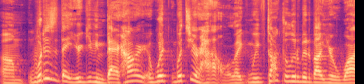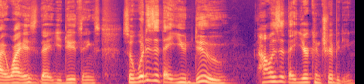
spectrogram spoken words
um, what is it that you're giving back? How are what what's your how? Like we've talked a little bit about your why. Why is it that you do things? So what is it that you do? How is it that you're contributing?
